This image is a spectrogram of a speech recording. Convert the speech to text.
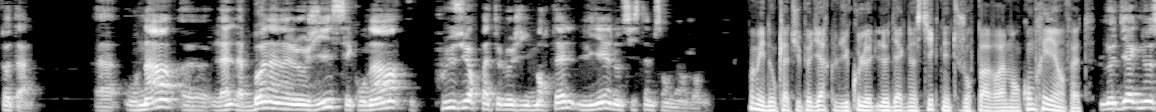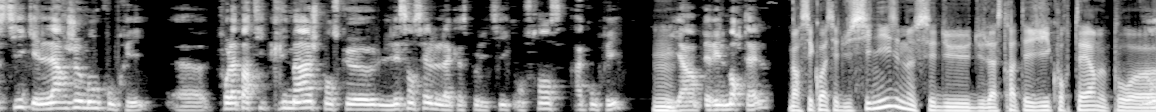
Total. Euh, on a euh, la, bonne analogie, c'est qu'on a plusieurs pathologies mortelles liées à notre système sanguin aujourd'hui. Oui, mais donc là, tu peux dire que du coup, le, diagnostic n'est toujours pas vraiment compris, en fait. Le diagnostic est largement compris. Euh, pour la partie climat, je pense que l'essentiel de la classe politique en France a compris. Hmm. Il y a un péril mortel. Alors c'est quoi? C'est du cynisme? C'est du, de la stratégie court terme pour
